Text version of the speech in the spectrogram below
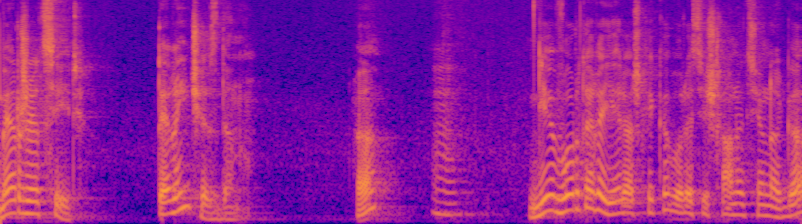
Մերժեցիր։ Տեղը ինչ ես դնում։ Հա? Եվ որտեղ է երաշխիքը, որ այս իշխանությունը գա,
